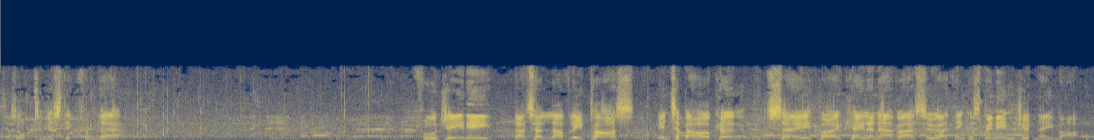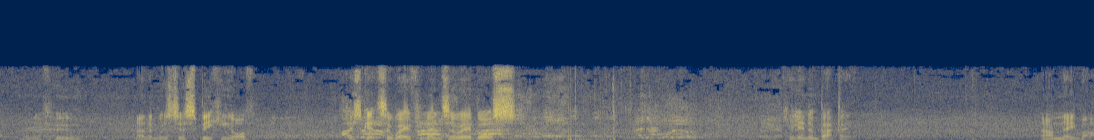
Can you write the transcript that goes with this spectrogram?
it was optimistic from there. Fulgini, that's a lovely pass into Bahoken. Saved by Keylor Navas, who I think has been injured. Neymar, one of whom Adam was just speaking of. Just gets away from Enzo Ebosse. Kylian Mbappe. Now Neymar.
